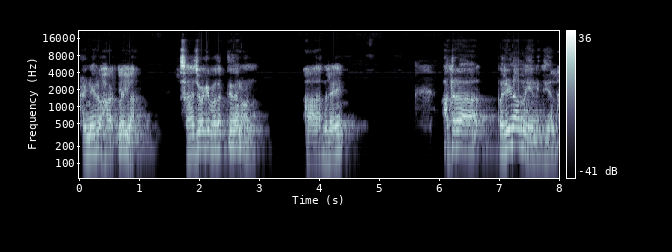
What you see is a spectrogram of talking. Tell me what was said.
ಕಣ್ಣೀರು ಹಾಕ್ಲಿಲ್ಲ. ಸಹಜವಾಗಿ ಬದುಕ್ತಿದ್ದಾನ ಅವನು. ಆದ್ರೆ ಅದರ ಪರಿಣಾಮ ಏನಿದೆಯಲ್ಲ,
